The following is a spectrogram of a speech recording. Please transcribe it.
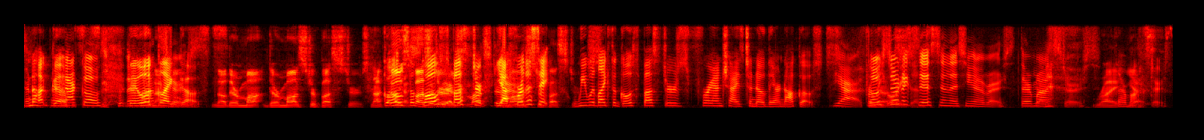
They're not They're not ghosts. ghosts. They They're look monsters. like ghosts. No, they're mon- they're monster busters, not Ghost, the Ghostbusters. Ghostbuster, yeah. For the sake, Monsterbusters. we would like the Ghostbusters franchise to know they are not ghosts. Yeah, ghosts don't reasons. exist in this universe. They're monsters. Right. they're yes. monsters.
